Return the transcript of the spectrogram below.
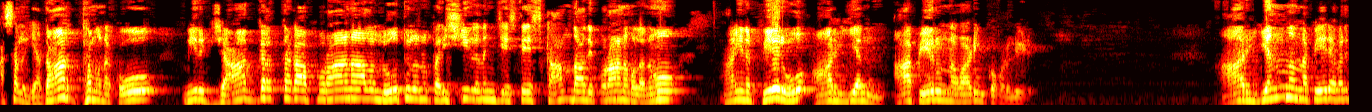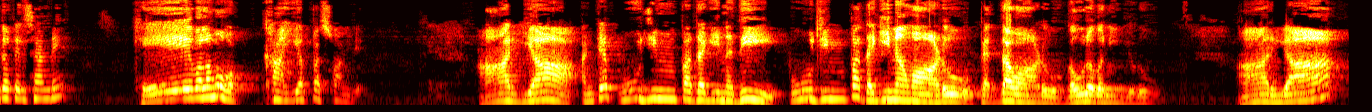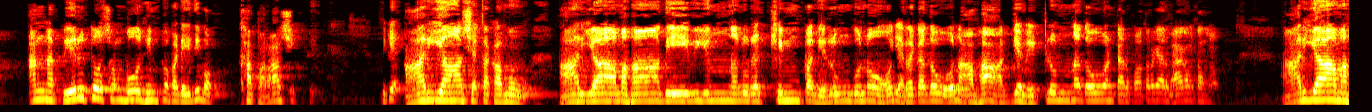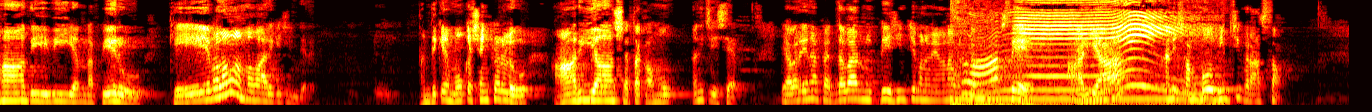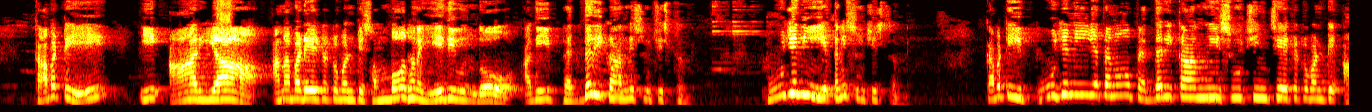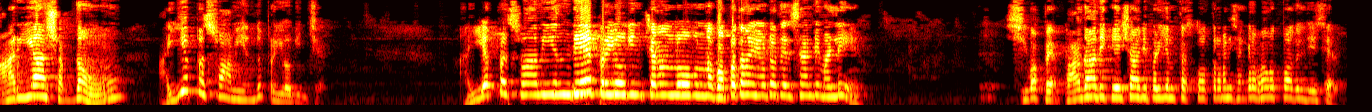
అసలు యథార్థమునకు మీరు జాగ్రత్తగా పురాణాల లోతులను పరిశీలనం చేస్తే స్కాందాది పురాణములను ఆయన పేరు ఆర్యన్. ఆ పేరున్నవాడు ఇంకొకడు లేడు. ఆర్యన్ అన్న పేరు ఎవరిదో తెలుసా అండి? కేవలము ఒక్క అయ్యప్ప స్వామిదే. ఆర్య అంటే పూజింపదగినది. పూజింపదగినవాడు పెద్దవాడు గౌరవనీయుడు. ఆర్య అన్న పేరుతో సంబోధింపబడేది ఒక్క పరాశక్తి. అందుకే ఆర్యాశతకము. ఆర్యామహాదేవియున్నను రక్షింప నిరుంగునో ఎరగదో నా భాగ్యం ఎట్లున్నదో అంటారు పోతర గారు భాగవతంలో. ఆర్యా మహాదేవి అన్న పేరు కేవలం అమ్మవారికి చెందినది. అందుకే మూకశంకరులు ఆర్యాశతకము అని చేశారు. ఎవరైనా పెద్దవారిని ఉద్దేశించి మనం ఏమైనా వ్రాస్తే ఆర్యా అని సంబోధించి వ్రాస్తాం. కాబట్టి ఈ ఆర్య అనబడేటటువంటి సంబోధన ఏది ఉందో అది పెద్దరికాన్ని సూచిస్తుంది. పూజనీయతని సూచిస్తుంది. కాబట్టి ఈ పూజనీయతను పెద్దరికాన్ని సూచించేటటువంటి ఆర్య శబ్దం అయ్యప్ప స్వామి ఎందు ప్రయోగించారు. అయ్యప్ప స్వామి ఎందే ప్రయోగించడంలో ఉన్న గొప్పతనం ఏమిటో తెలుసా అండి మళ్ళీ? శివ పాదాది కేశాది పర్యంత స్తోత్రం అని శంకర భగవత్పాదులు చేశారు.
